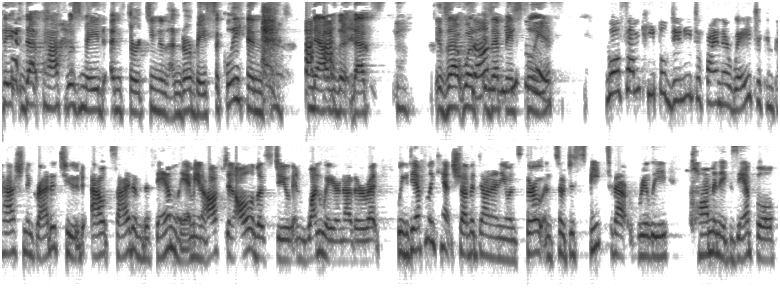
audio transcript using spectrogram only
they, that path was made at 13 and under basically. And now that that's, is that what, Some is that basically people, it? Well, some people do need to find their way to compassion and gratitude outside of the family. I mean, often all of us do in one way or another, but we definitely can't shove it down anyone's throat. And so to speak to that really common example,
